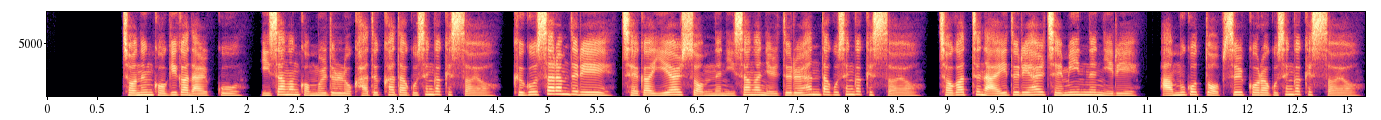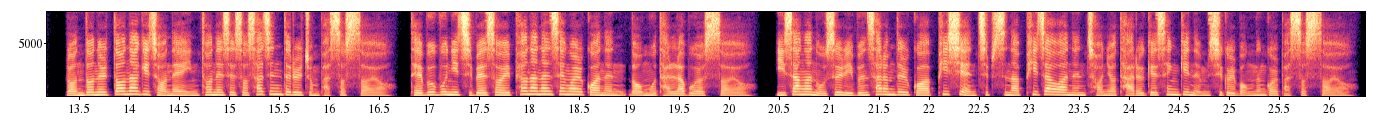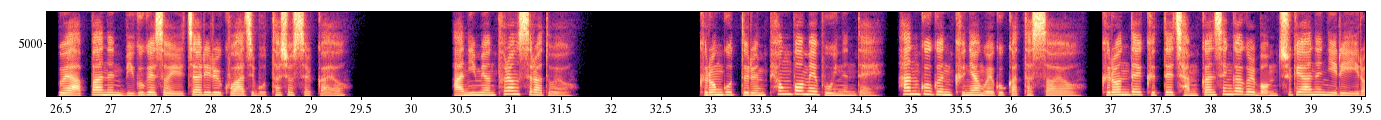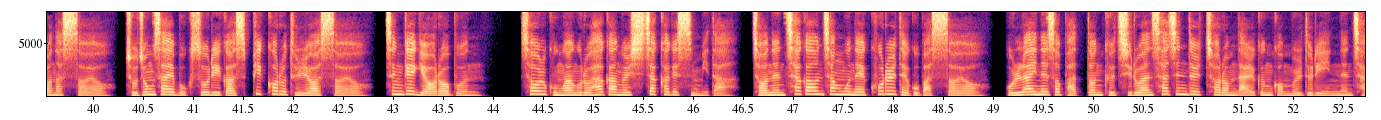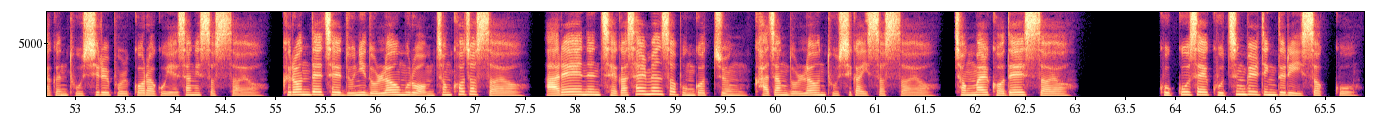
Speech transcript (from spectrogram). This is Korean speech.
저는 거기가 낡고 이상한 건물들로 가득하다고 생각했어요. 그곳 사람들이 제가 이해할 수 없는 이상한 일들을 한다고 생각했어요. 저 같은 아이들이 할 재미있는 일이 아무것도 없을 거라고 생각했어요. 런던을 떠나기 전에 인터넷에서 사진들을 좀 봤었어요. 대부분이 집에서의 편안한 생활과는 너무 달라 보였어요. 이상한 옷을 입은 사람들과 피시앤칩스나 피자와는 전혀 다르게 생긴 음식을 먹는 걸 봤었어요. 왜 아빠는 미국에서 일자리를 구하지 못하셨을까요? 아니면 프랑스라도요. 그런 곳들은 평범해 보이는데 한국은 그냥 외국 같았어요. 그런데 그때 잠깐 생각을 멈추게 하는 일이 일어났어요. 조종사의 목소리가 스피커로 들려왔어요. 승객 여러분, 서울공항으로 하강을 시작하겠습니다. 저는 차가운 창문에 코를 대고 봤어요. 온라인에서 봤던 그 지루한 사진들처럼 낡은 건물들이 있는 작은 도시를 볼 거라고 예상했었어요. 그런데 제 눈이 놀라움으로 엄청 커졌어요. 아래에는 제가 살면서 본 것 중 가장 놀라운 도시가 있었어요. 정말 거대했어요. 곳곳에 고층 빌딩들이 있었고,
